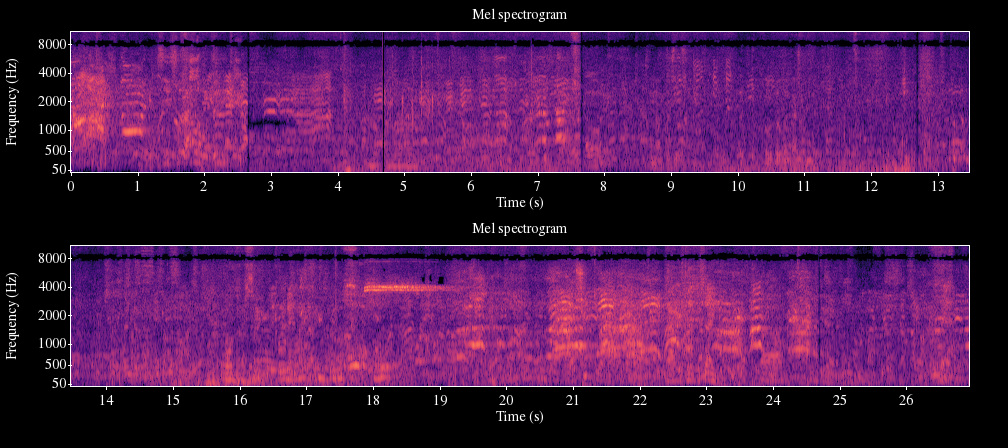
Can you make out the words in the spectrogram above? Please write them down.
are like anything. On the six, going on, people. Oh. Now it's the same. Yeah.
